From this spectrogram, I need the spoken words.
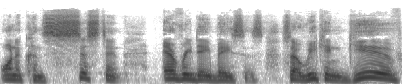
on a consistent, everyday basis so that we can give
